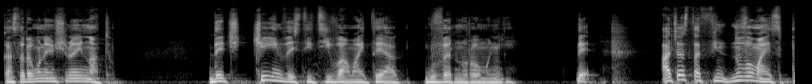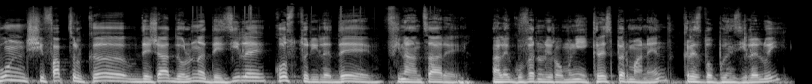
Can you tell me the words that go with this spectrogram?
ca să rămânem și noi în NATO. Deci, ce investiții va mai tăia guvernul României? De, aceasta fiind, nu vă mai spun și faptul că deja de o lună de zile costurile de finanțare ale guvernului României cresc permanent, cresc dobânzile lui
